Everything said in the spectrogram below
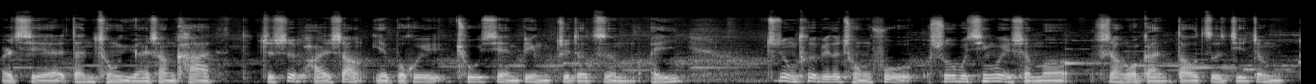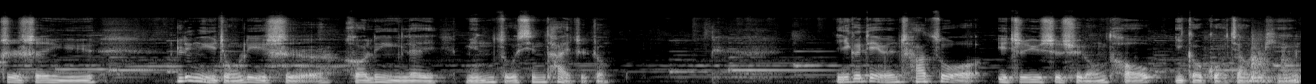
而且单从语言上看，指示牌上也不会出现并置的字母 A。这种特别的重复，说不清为什么让我感到自己正置身于另一种历史和另一类民族心态之中。一个电源插座，一只浴室水龙头，一个果酱瓶，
